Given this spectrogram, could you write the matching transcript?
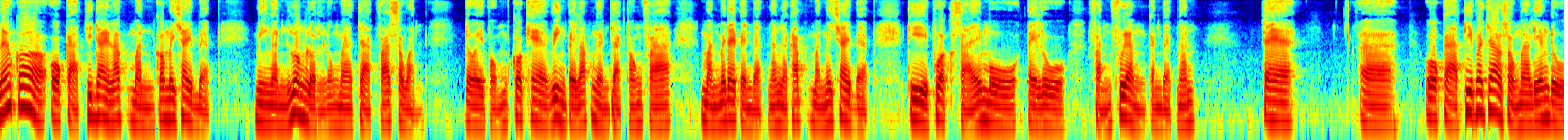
แล้วก็โอกาสที่ได้รับมันก็ไม่ใช่แบบมีเงินล่วงหล่นลงมาจากฟ้าสวรรค์ โดยผมก็แค่วิ่งไปรับเงินจากท้องฟ้า มันไม่ได้เป็นแบบนั้นแหละครับ มันไม่ใช่แบบที่พวกสายมูเตลูฝันเฟื่องกันแบบนั้น แต่โอกาสที่พระเจ้าส่งมาเลี้ยงดู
